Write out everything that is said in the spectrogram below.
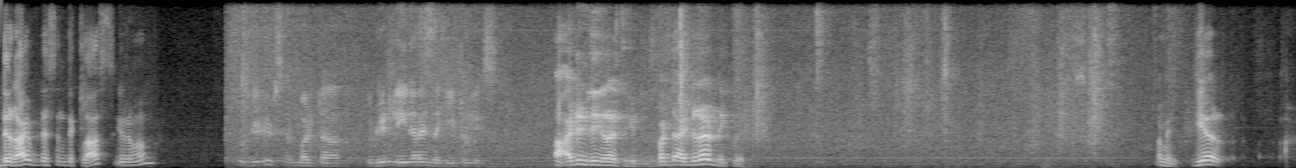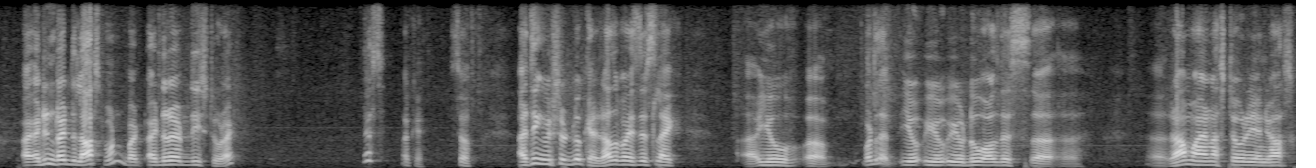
derived this in the class, you remember? You did it sir, but uh, you didn't linearize the heat release. Uh, I didn't linearize the heat release, but I derived the equation. I mean here I, I didn't write the last one, but I derived these two, right? Yes, okay. So I think we should look at it. Otherwise, it's like uh, you uh, what is that? You you you do all this uh, uh, Ramayana story and you ask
